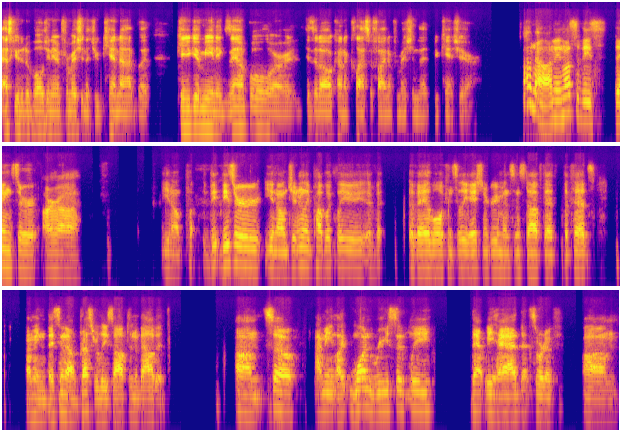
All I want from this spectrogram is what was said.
ask you to divulge any information that you cannot, but can you give me an example or is it all kind of classified information that you can't share? Oh no, I mean most of these things are are uh, you know th- these are you know generally publicly av- available conciliation agreements and stuff that the feds. I mean they send out a press release often about it. Um, so I mean like one recently that we had that sort of um,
